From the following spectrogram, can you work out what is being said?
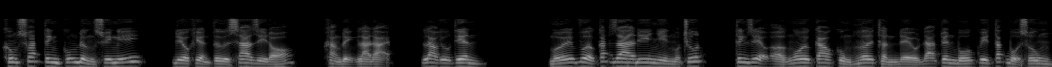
Không soát tinh cũng đừng suy nghĩ, điều khiển từ xa gì đó, khẳng định là đại, lao ưu tiên. Mới vừa cắt ra đi nhìn một chút, tinh diệu ở ngôi cao cùng hơi thần đều đã tuyên bố quy tắc bổ sung.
